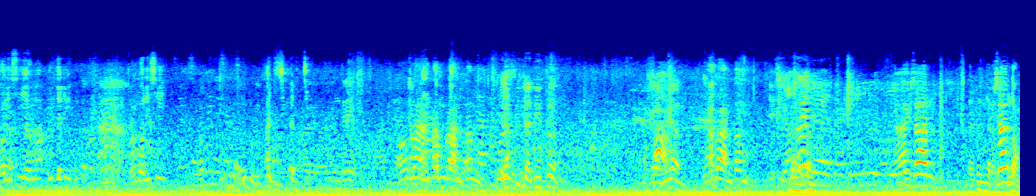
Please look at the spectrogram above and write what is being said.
Polisi yang jadi yang polisi. Ada cik. Oh, berantem, berantem. polisi jadi itu kalian Yang berantem. Berantem. Action. Datang nyerang. Action.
